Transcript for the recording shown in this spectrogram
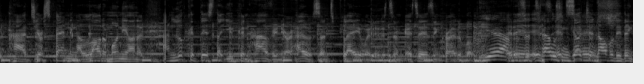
iPads, you're spending a lot of money on it. And look at this that you can have in your house and to play with it. It's, it is incredible. Yeah, it is, a it's, thousand it's such a novelty thing.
